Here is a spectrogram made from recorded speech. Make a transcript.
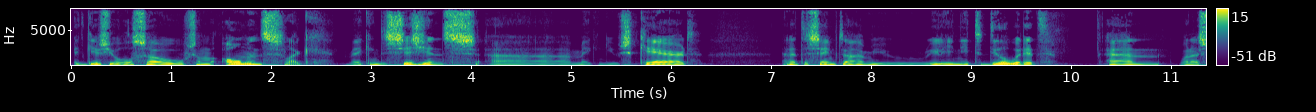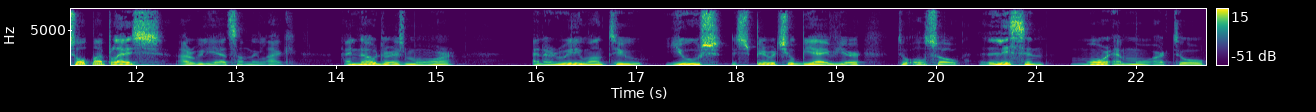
it gives you also some omens like making decisions uh, making you scared. And at the same time you really need to deal with it. And when i sold my place i really had something like i know there is more and I really want to use the spiritual behavior to also listen more and more to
